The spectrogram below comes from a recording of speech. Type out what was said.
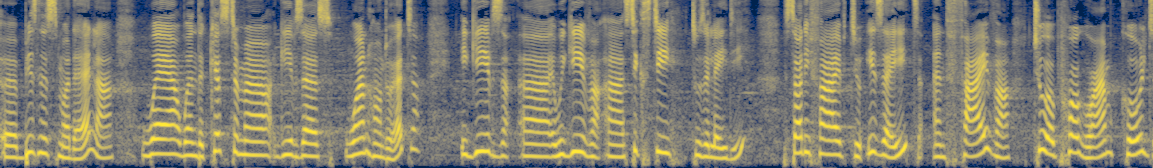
uh, business model uh, where when the customer gives us 100, he gives, uh, we give uh, 60 to the lady 35 to Isahit, and 5 to a program called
